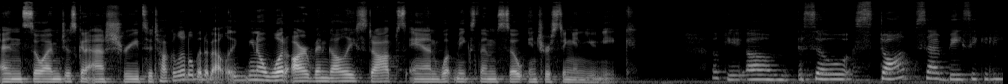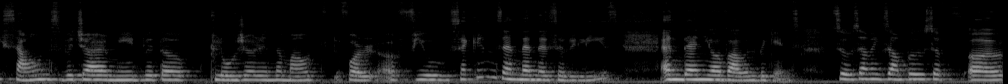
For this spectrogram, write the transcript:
And so I'm just going to ask Shri to talk a little bit about, like, you know, what are Bengali stops and what makes them so interesting and unique. Okay, um, so stops are basically sounds which are made with a closure in the mouth for a few seconds and then there's a release and then your vowel begins. So some examples of uh,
